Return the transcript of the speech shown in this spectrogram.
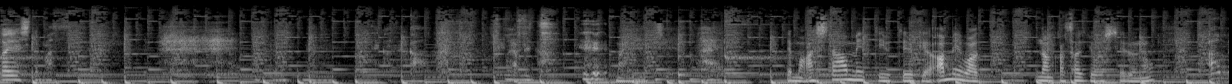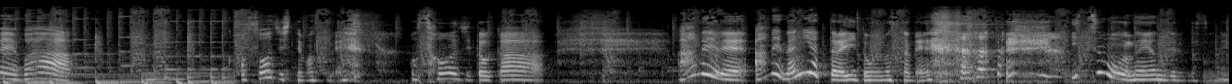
耕してます。やってますね。せかせか。毎日 毎日でも明日雨って言ってるけど雨はなんか作業してるの？雨はうんお掃除してますね。お掃除とか雨ね雨何やったらいいと思いますかね？いつも悩んでるんですよね。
